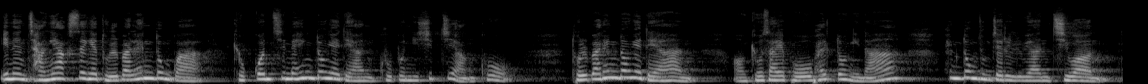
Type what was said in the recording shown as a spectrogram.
이는 장애 학생의 돌발 행동과 교권 침해 행동에 대한 구분이 쉽지 않고 돌발 행동에 대한 어, 교사의 보호 활동이나 행동 중재를 위한 지원,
